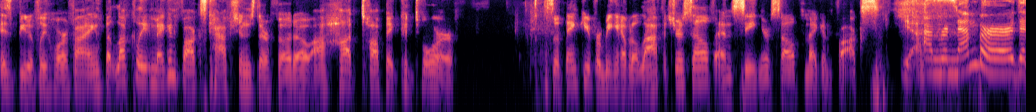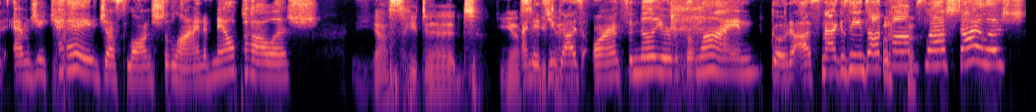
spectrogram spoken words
is beautifully horrifying. But luckily, Megan Fox captions their photo a hot topic couture. So thank you for being able to laugh at yourself and seeing yourself, Megan Fox. Yes. And remember that MGK just launched a line of nail polish. Yes, he did. Yes. and if he you did. guys aren't familiar with the line, go to usmagazine.com slash stylish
